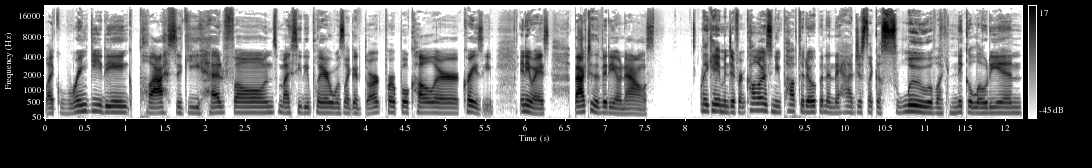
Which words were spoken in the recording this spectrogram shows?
like rinky dink, plasticky headphones. My CD player was like a dark purple color. Crazy. Anyways, back to the video now they came in different colors and you popped it open and they had just like a slew of like Nickelodeon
